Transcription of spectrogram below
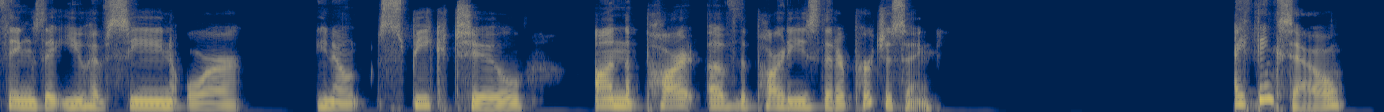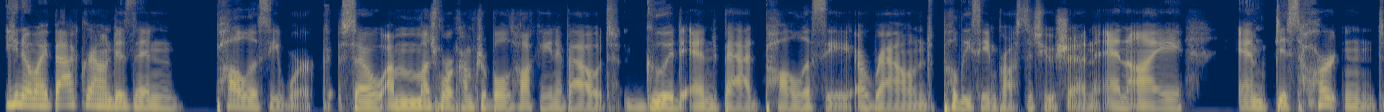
things that you have seen or you know speak to on the part of the parties that are purchasing? I think so. You know, my background is in policy work. So I'm much more comfortable talking about good and bad policy around policing prostitution. And I am disheartened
